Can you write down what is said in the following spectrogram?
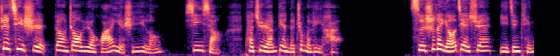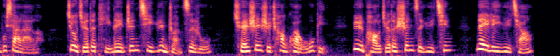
这气势让赵月华也是一愣，心想他居然变得这么厉害。此时的姚建轩已经停不下来了，就觉得体内真气运转自如，全身是畅快无比，愈跑觉得身子愈轻，内力愈强。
